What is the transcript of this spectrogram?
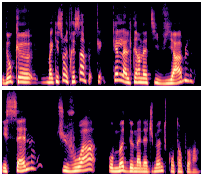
Et donc, ma question est très simple. quelle alternative viable et saine tu vois au mode de management contemporain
